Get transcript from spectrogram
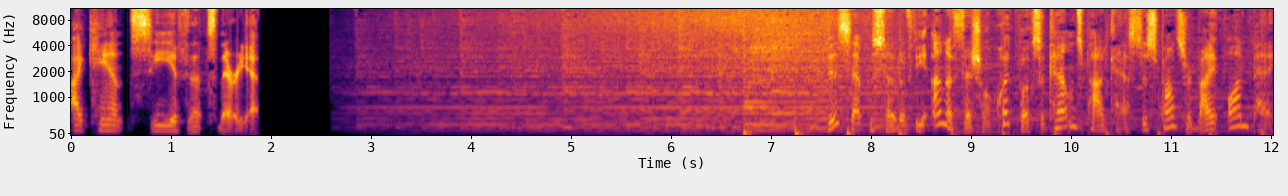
I can't see if that's there yet. This episode of the unofficial QuickBooks Accountants podcast is sponsored by OnPay.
